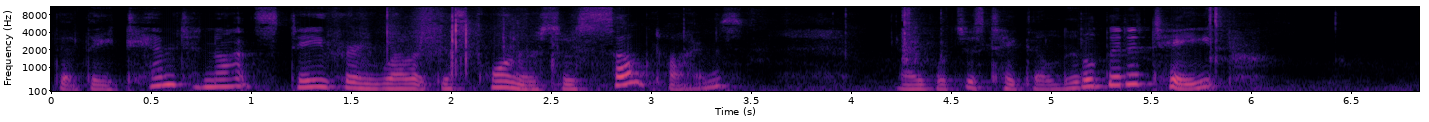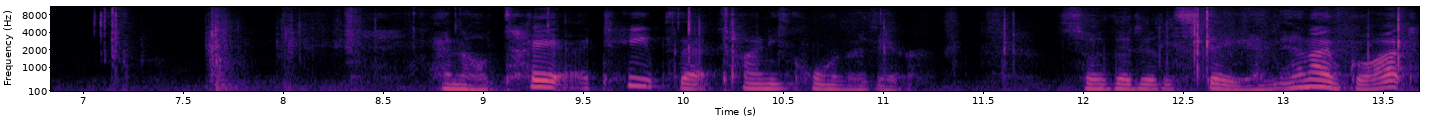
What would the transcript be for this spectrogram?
that they tend to not stay very well at this corner. So sometimes I will just take a little bit of tape and I'll tape that tiny corner there so that it'll stay. And then I've got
